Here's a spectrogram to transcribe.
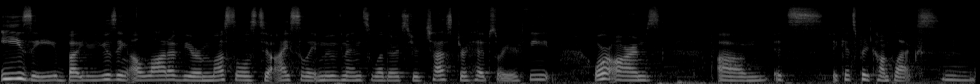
easy, but you're using a lot of your muscles to isolate movements, whether it's your chest, your hips, or your feet, or arms. Um, it's it gets pretty complex. 嗯，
